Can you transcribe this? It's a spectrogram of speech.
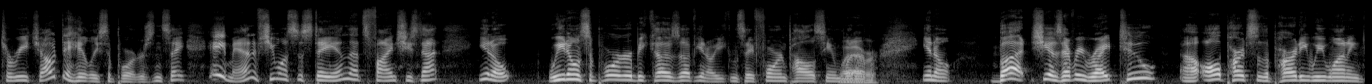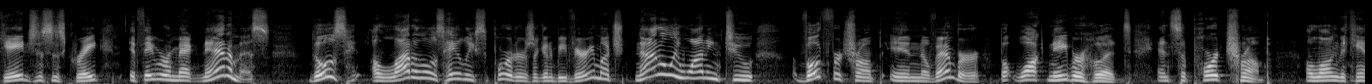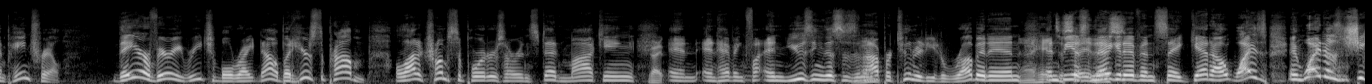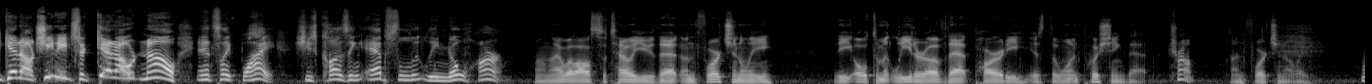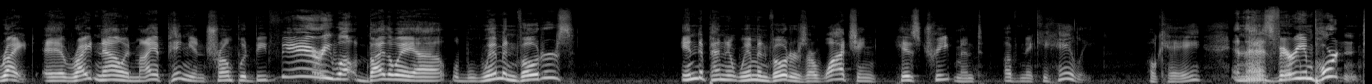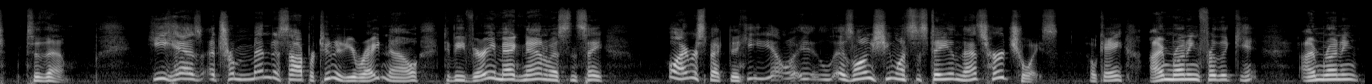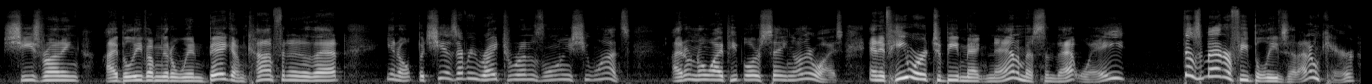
to reach out to Haley supporters and say, hey, man, if she wants to stay in, that's fine. She's not, you know, we don't support her because of, you know, you can say foreign policy and whatever, Whatever. you know, but she has every right to. Uh, all parts of the party we want to engage. This is great. If they were magnanimous, those a lot of those Haley supporters are going to be very much not only wanting to vote for Trump in November, but walk neighborhoods and support Trump along the campaign trail. They are very reachable right now, but here's the problem: a lot of Trump supporters are instead mocking Right. and and having fun and using this as an Yeah. opportunity to rub it in and be as this. negative and say get out. Why is and why doesn't she get out? She needs to get out now. And it's like why? She's causing absolutely no harm. Well, I will also tell you that unfortunately, the ultimate leader of that party is the one pushing that. Trump. Unfortunately. Right. Uh, right now, in my opinion, Trump would be very well. By the way, uh, women voters, independent women voters are watching his treatment of Nikki Haley. Okay? And that is very important to them. He has a tremendous opportunity right now to be very magnanimous and say, Oh, I respect Nikki. You know, as long as she wants to stay in, that's her choice. Okay, I'm running for the. I'm running. She's running. I believe I'm going to win big. I'm confident of that. You know, but she has every right to run as long as she wants. I don't know why people are saying otherwise. And if he were to be magnanimous in that way, it doesn't matter if he believes it. I don't care.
